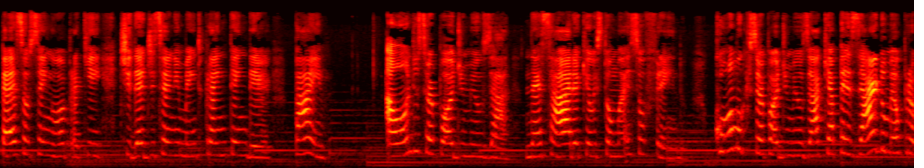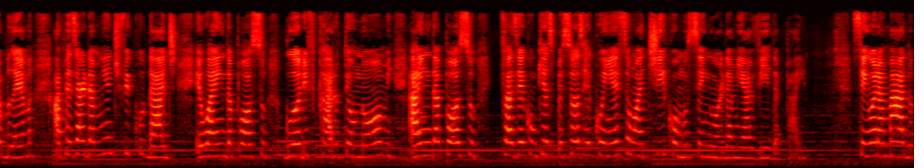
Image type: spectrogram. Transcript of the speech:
Peça ao Senhor para que te dê discernimento para entender. Pai, aonde o Senhor pode me usar nessa área que eu estou mais sofrendo? Como que o Senhor pode me usar que apesar do meu problema, apesar da minha dificuldade, eu ainda posso glorificar o teu nome, ainda posso fazer com que as pessoas reconheçam a ti como o Senhor da minha vida, Pai. Senhor amado,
